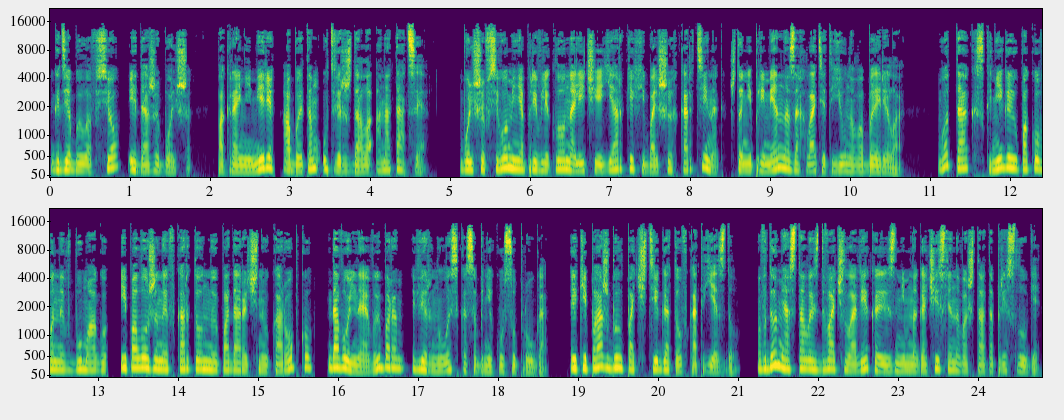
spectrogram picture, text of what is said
где было все и даже больше — по крайней мере, об этом утверждала аннотация. Больше всего меня привлекло наличие ярких и больших картинок, что непременно захватит юного Берила. Вот так, с книгой, упакованной в бумагу и положенной в картонную подарочную коробку, довольная выбором, вернулась к особняку супруга. Экипаж был почти готов к отъезду. В доме осталось два человека из немногочисленного штата прислуги,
